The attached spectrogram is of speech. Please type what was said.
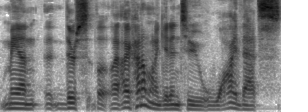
man, there's I kind of want to get into why that's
